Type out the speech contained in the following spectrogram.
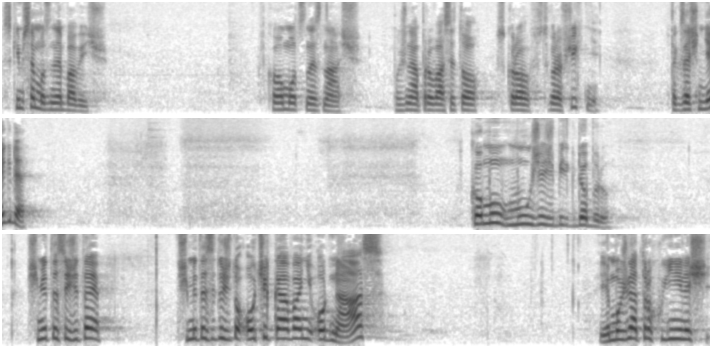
S kým se moc nebavíš? Koho moc neznáš? Možná pro vás je to skoro, skoro všichni. Tak začni někde. Komu můžeš být k dobru? Všimněte si, že to je, všimněte si to, že to očekávání od nás je možná trochu jiný, než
